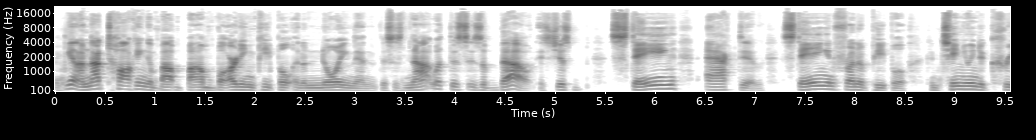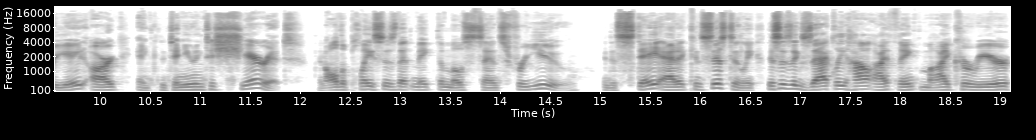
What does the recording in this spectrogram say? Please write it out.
Again, I'm not talking about bombarding people and annoying them. This is not what this is about. It's just staying active, staying in front of people, continuing to create art, and continuing to share it in all the places that make the most sense for you and to stay at it consistently. This is exactly how I think my career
